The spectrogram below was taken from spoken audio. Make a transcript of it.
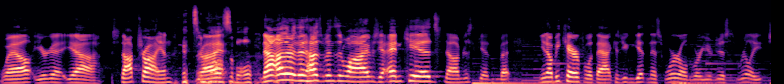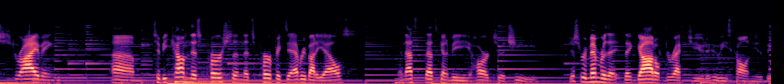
Well, you're gonna, yeah. Stop trying. It's right? impossible. Now, other than husbands and wives, yeah, and kids. No, I'm just kidding. But you know, be careful with that because you can get in this world where you're just really striving um, to become this person that's perfect to everybody else, and that's that's going to be hard to achieve. Just remember that that God will direct you to who He's calling you to be.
